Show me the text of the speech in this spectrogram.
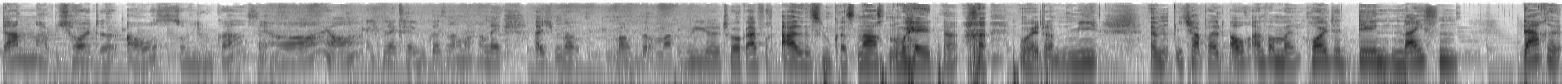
Dann habe ich heute aus, so wie Lukas. Ja, ja. Ich bin ja kein Lukas-Nachmacher. Nee, ich mache mach, mach Real Talk. Einfach alles Lukas nach. No hate, ne? no hate on me. Ähm, ich habe halt auch einfach mal heute den nicen Darre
